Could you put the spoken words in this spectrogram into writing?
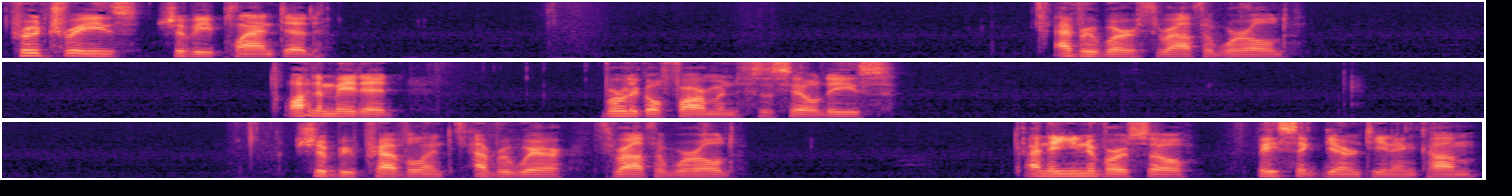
Fruit trees should be planted everywhere throughout the world. Automated vertical farming facilities should be prevalent everywhere throughout the world. And a universal basic guaranteed income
